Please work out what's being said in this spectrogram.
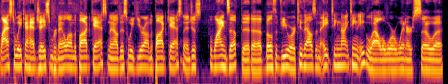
last week I had Jason Burnell on the podcast. Now this week you're on the podcast, and it just winds up that uh, both of you are 2018-19 Eagle Owl Award winners. So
